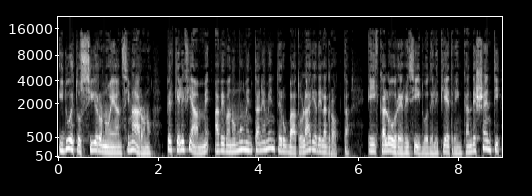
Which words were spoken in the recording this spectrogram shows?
I due tossirono e ansimarono perché le fiamme avevano momentaneamente rubato l'aria della grotta e il calore residuo delle pietre incandescenti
